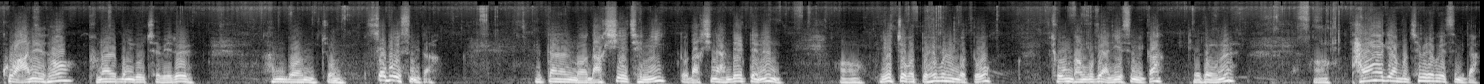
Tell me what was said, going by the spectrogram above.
그 안에서 분할 봉돌 채비를 한번 좀 써보겠습니다. 일단은 뭐 낚시의 재미 또 낚시는 안 될 때는 어, 이것저것 또 해보는 것도 좋은 방법이 아니겠습니까? 그래서 오늘 어, 다양하게 한번 채비를 해보겠습니다.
